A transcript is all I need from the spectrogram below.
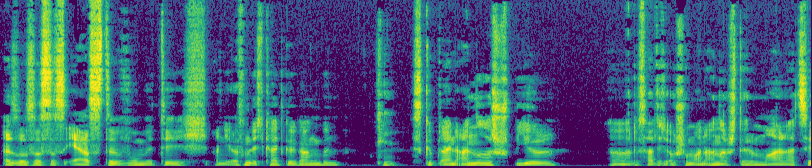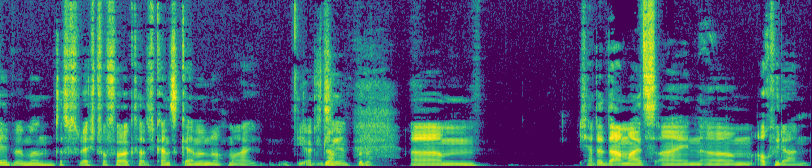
Also es ist das erste, womit ich an die Öffentlichkeit gegangen bin. Okay. Es gibt ein anderes Spiel, äh, das hatte ich auch schon mal an anderer Stelle mal erzählt, wenn man das vielleicht verfolgt hat. Ich kann es gerne nochmal die erzählen. Ja, bitte. Ähm, ich hatte damals ein, ähm, auch wieder ein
